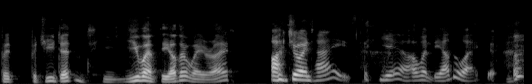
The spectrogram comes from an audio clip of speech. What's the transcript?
but but you didn't. You went the other way, right? I joined Hays. Yeah, I went the other way.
